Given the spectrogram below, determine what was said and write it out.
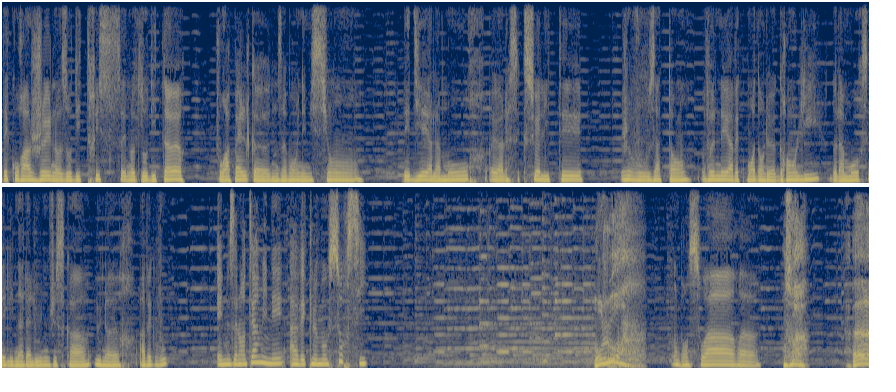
décourager nos auditrices et nos auditeurs. Je vous rappelle que nous avons une émission dédiée à l'amour et à la sexualité. Je vous attends. Venez avec moi dans le grand lit de l'amour, Céline à la lune, jusqu'à une heure avec vous. Et nous allons terminer avec le mot sourcil. Bonjour. Bonsoir, euh, Bonsoir. Euh,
